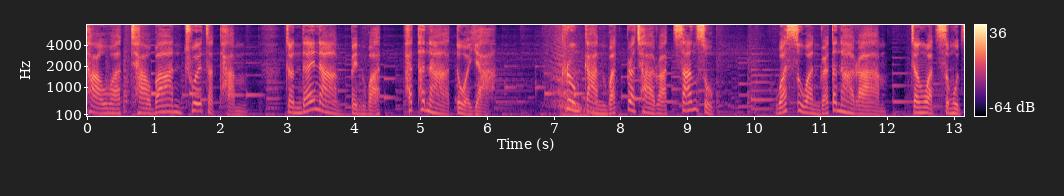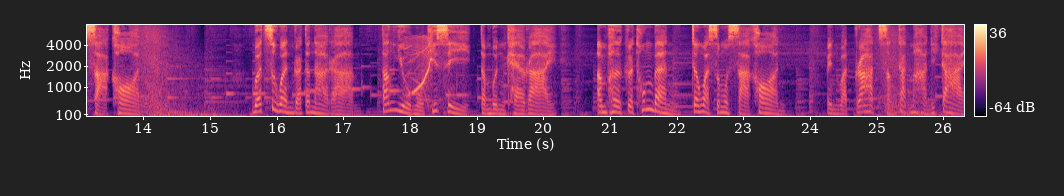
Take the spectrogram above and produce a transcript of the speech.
ชาววัดชาวบ้านช่วยจัดทำจนได้นามเป็นวัดพัฒนาตัวอย่างโครงการวัดประชารัฐสร้างสุข วัดสุวรรณรัตนาราม จังหวัดสมุทรสาคร วัดสุวรรณรัตนาราม ตั้งอยู่หมู่ที่ 4 ตำบลแคราย อำเภอกระทุ่มแบน จังหวัดสมุทรสาคร เป็นวัดราชสังกัดมหานิกาย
